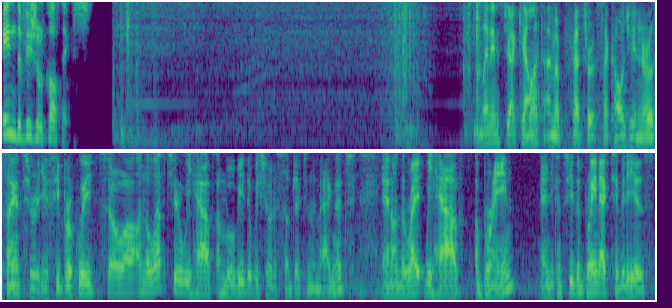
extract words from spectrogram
in the visual cortex. My name is Jack Gallant. I'm a professor of psychology and neuroscience here at UC Berkeley. So uh, on the left here we have a movie that we showed a subject in the magnet. And on the right we have a brain. And you can see the brain activity is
